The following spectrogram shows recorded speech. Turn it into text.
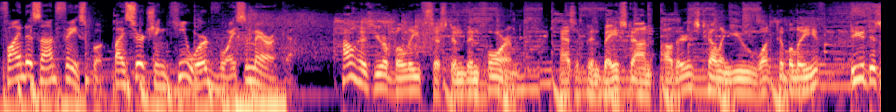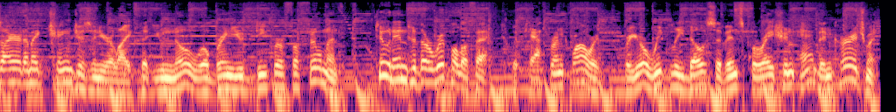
Find us on Facebook by searching keyword Voice America. How has your belief system been formed? Has it been based on others telling you what to believe? Do you desire to make changes in your life that you know will bring you deeper fulfillment? Tune in to The Ripple Effect with Catherine Cloward for your weekly dose of inspiration and encouragement.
